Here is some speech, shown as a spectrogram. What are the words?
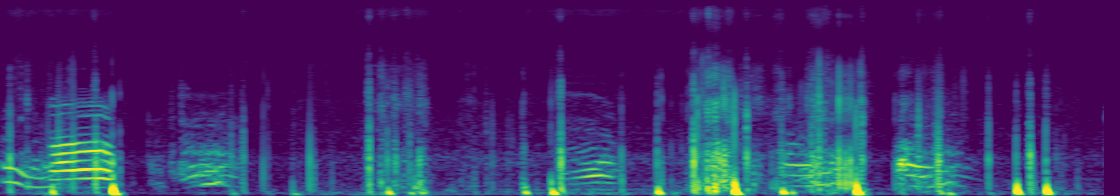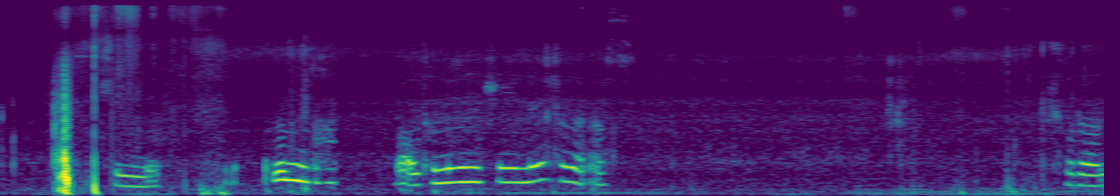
Sen ne lan? Şimdi. Bunun daha baltamızın şeyi ne kadar az. Şuradan.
